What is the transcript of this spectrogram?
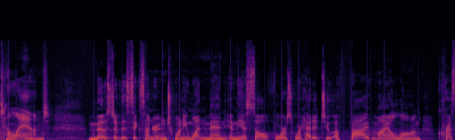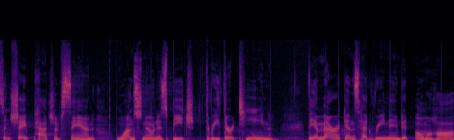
to land. Most of the 621 men in the assault force were headed to a five mile long, crescent shaped patch of sand, once known as Beach 313. The Americans had renamed it Omaha,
